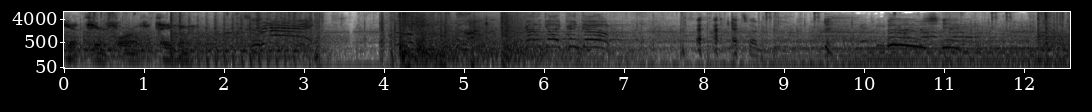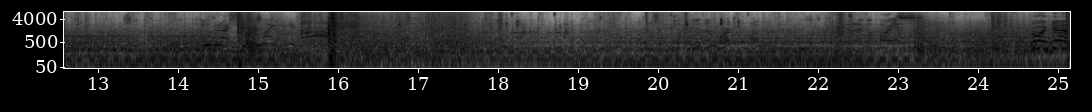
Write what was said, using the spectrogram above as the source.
You got tier four of a tasing. That's. Grenade! Got a guy pinned down. That's fucking dumb. Oh shit. Moving that shit. Making it hard. It didn't work. Got ammo for you. Throwing gas.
